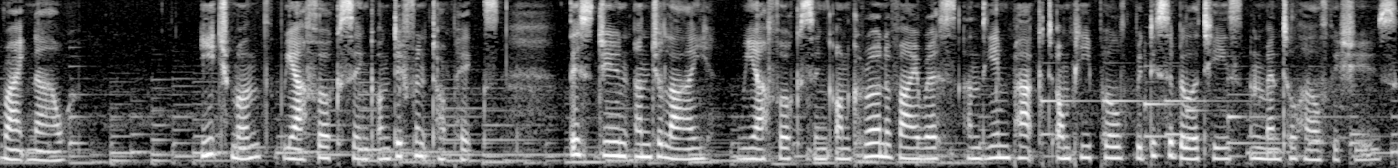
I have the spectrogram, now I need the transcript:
right now. Each month we are focusing on different topics. This June and July we are focusing on coronavirus and the impact on people with disabilities and mental health issues.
